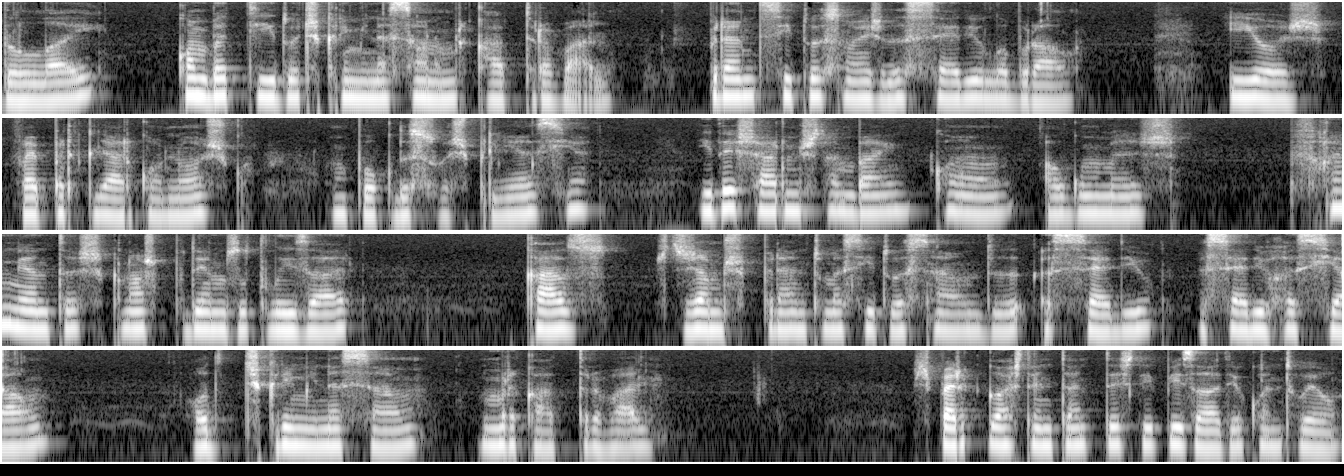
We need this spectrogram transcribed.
de lei, combatido a discriminação no mercado de trabalho, perante situações de assédio laboral. E hoje vai partilhar connosco um pouco da sua experiência e deixar-nos também com algumas ferramentas que nós podemos utilizar caso estejamos perante uma situação de assédio, assédio racial ou de discriminação no mercado de trabalho. Espero que gostem tanto deste episódio quanto eu.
